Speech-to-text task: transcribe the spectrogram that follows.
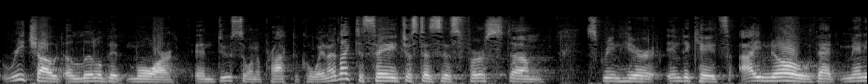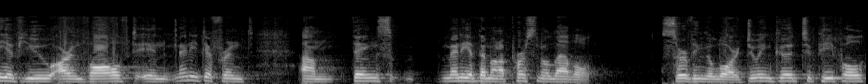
reach out a little bit more and do so in a practical way. And I'd like to say, just as this first um, screen here indicates, I know that many of you are involved in many different um, things, many of them on a personal level, serving the Lord, doing good to people,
